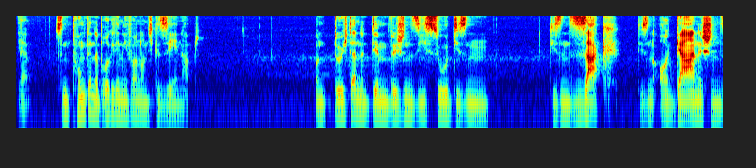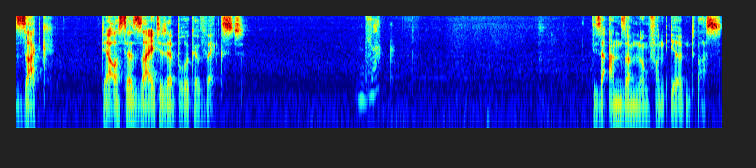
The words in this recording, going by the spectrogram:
ja, zu einem Punkt an der Brücke, den ihr vorher noch nicht gesehen habt. Und durch deine Dim Vision siehst du diesen, diesen Sack, diesen organischen Sack, der aus der Seite der Brücke wächst. Ein Sack. Diese Ansammlung von irgendwas.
